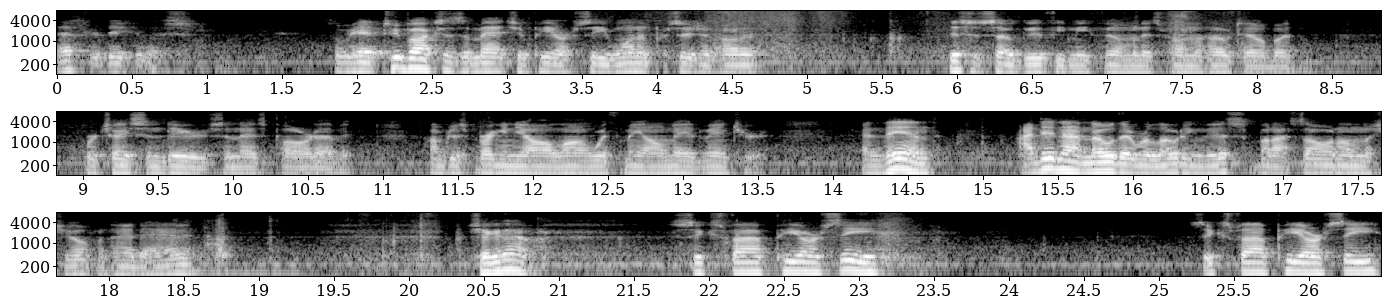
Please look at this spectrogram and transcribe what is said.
That's ridiculous. So we had two boxes of matching PRC, one in Precision Hunter. This is so goofy me filming this from the hotel, but we're chasing deers and that's part of it. I'm just bringing y'all along with me on the adventure. And then, I did not know they were loading this, but I saw it on the shelf and had to have it. Check it out. 6.5 PRC. 6.5 PRC,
